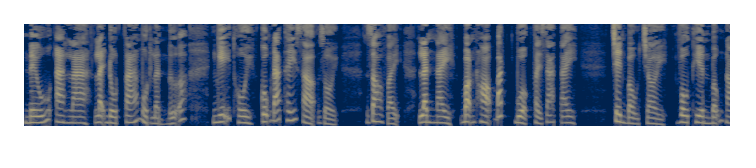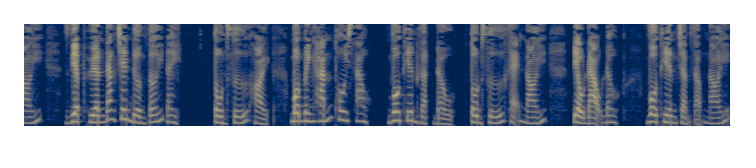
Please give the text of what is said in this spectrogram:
Nếu A-la lại đột phá một lần nữa, nghĩ thôi cũng đã thấy sợ rồi. Do vậy, lần này bọn họ bắt buộc phải ra tay. Trên bầu trời, vô thiên bỗng nói, Diệp Huyền đang trên đường tới đây. Tôn Sứ hỏi, một mình hắn thôi sao? Vô thiên gật đầu, Tôn Sứ khẽ nói, tiểu đạo đâu? Vô thiên trầm giọng nói,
